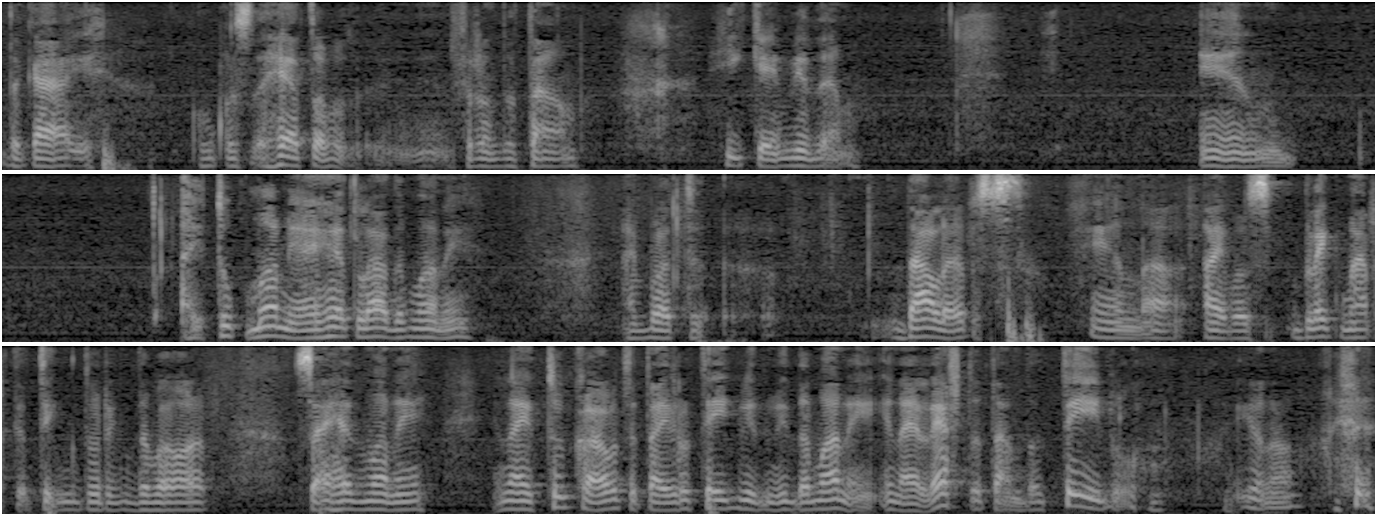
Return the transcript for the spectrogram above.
the guy who was the head of from the town, he came with them. And I took money, I had a lot of money. I bought uh, dollars and uh, I was black marketing during the war. So I had money and I took out that I will take with me the money and I left it on the table, you know.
